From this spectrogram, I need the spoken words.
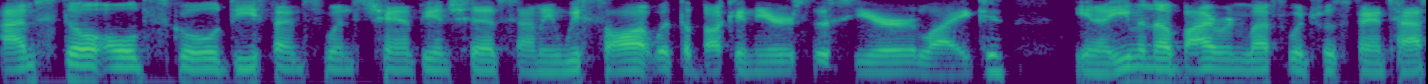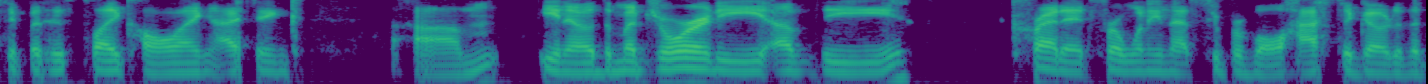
I'm still old school. Defense wins championships. I mean, we saw it with the Buccaneers this year. Like, you know, even though Byron Leftwich was fantastic with his play calling, I think um, you know, the majority of the credit for winning that Super Bowl has to go to the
